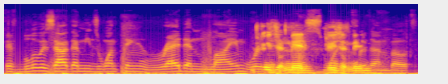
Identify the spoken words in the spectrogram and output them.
If blue is out, that means one thing: red and lime were Blue's the at mid, blue's at ones for mid. them both.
